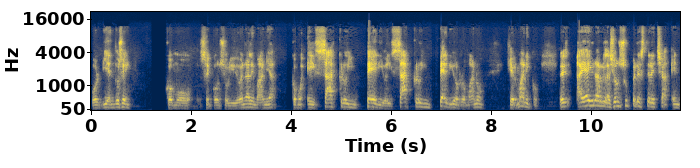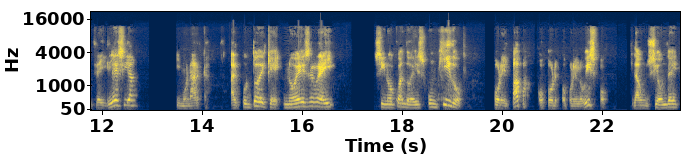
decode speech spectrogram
volviéndose, como se consolidó en Alemania, como el sacro imperio, el sacro imperio romano germánico. Entonces, ahí hay una relación súper estrecha entre iglesia y monarca, al punto de que no es rey, sino cuando es ungido por el papa o por, o por el obispo la unción de...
